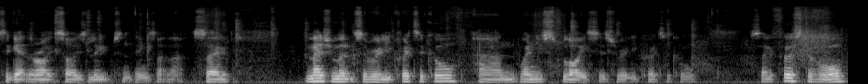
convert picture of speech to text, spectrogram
to get the right size loops and things like that. So measurements are really critical, and when you splice, it's really critical. So first of all,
